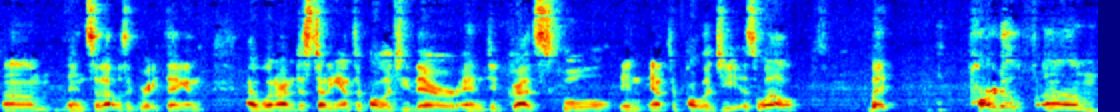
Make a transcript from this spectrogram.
Um, and so that was a great thing. And I went on to study anthropology there, and did grad school in anthropology as well. But part of um,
